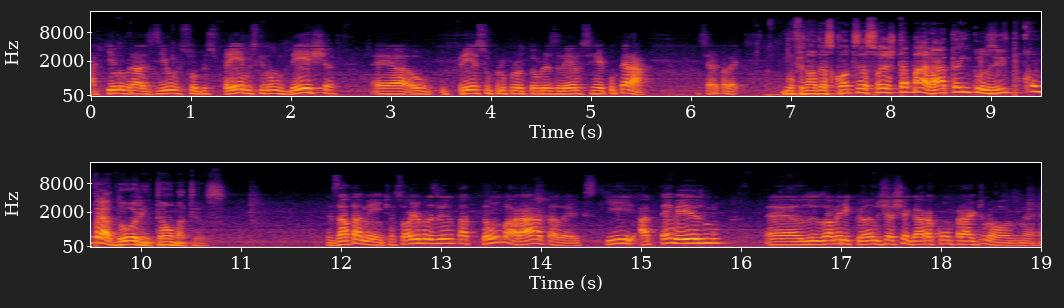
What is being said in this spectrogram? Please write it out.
aqui no Brasil sobre os prêmios que não deixa é, o preço para o produtor brasileiro se recuperar. Certo, Alex? No final das contas, a soja está barata, inclusive para o comprador, então, Matheus. Exatamente. A soja brasileira está tão barata, Alex, que até mesmo é, os americanos já chegaram a comprar de nós, né?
